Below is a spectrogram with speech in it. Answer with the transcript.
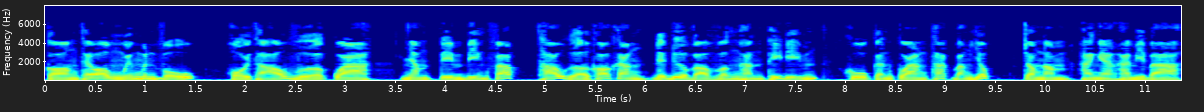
Còn theo ông Nguyễn Minh Vũ, hội thảo vừa qua nhằm tìm biện pháp tháo gỡ khó khăn để đưa vào vận hành thí điểm khu cảnh quan thác bản dốc trong năm 2023.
